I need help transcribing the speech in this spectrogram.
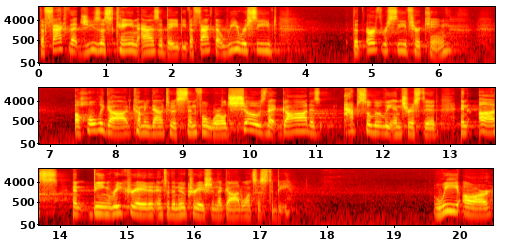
The fact that Jesus came as a baby, the fact that we received, that earth received her king, a holy God coming down to a sinful world shows that God is absolutely interested in us and being recreated into the new creation that God wants us to be. We are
